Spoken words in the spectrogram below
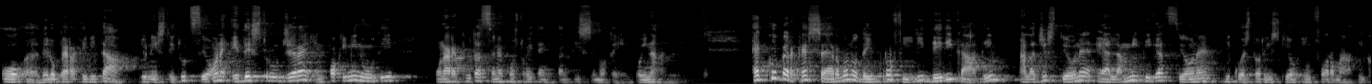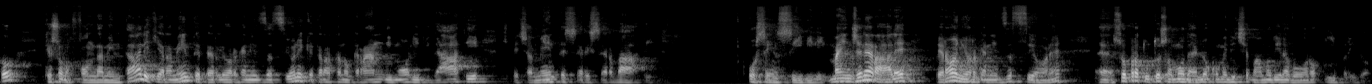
o eh, dell'operatività di un'istituzione e distruggere in pochi minuti una reputazione costruita in tantissimo tempo, in anni. Ecco perché servono dei profili dedicati alla gestione e alla mitigazione di questo rischio informatico, che sono fondamentali chiaramente per le organizzazioni che trattano grandi moli di dati, specialmente se riservati o sensibili, ma in generale per ogni organizzazione, eh, soprattutto è un modello, come dicevamo, di lavoro ibrido.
